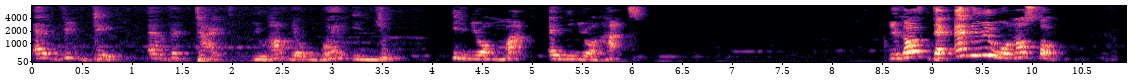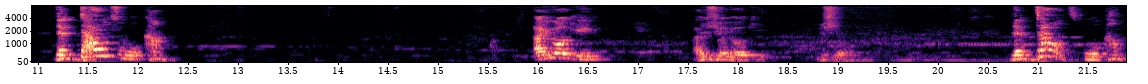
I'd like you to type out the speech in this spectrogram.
Every day, every time, you have the word in you, in your mouth, and in your heart. Because the enemy will not stop, the doubts will come. Are you okay? Are you sure you're okay? You sure? The doubt will come.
